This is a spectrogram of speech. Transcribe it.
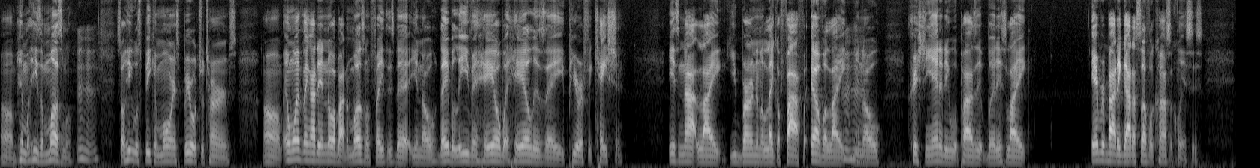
um, him. He's a Muslim, so he was speaking more in spiritual terms. Um, and one thing I didn't know about the Muslim faith is that you know they believe in hell, but hell is a purification. It's not like you burn in a lake of fire forever, like you know Christianity would posit. But it's like everybody got to suffer consequences,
